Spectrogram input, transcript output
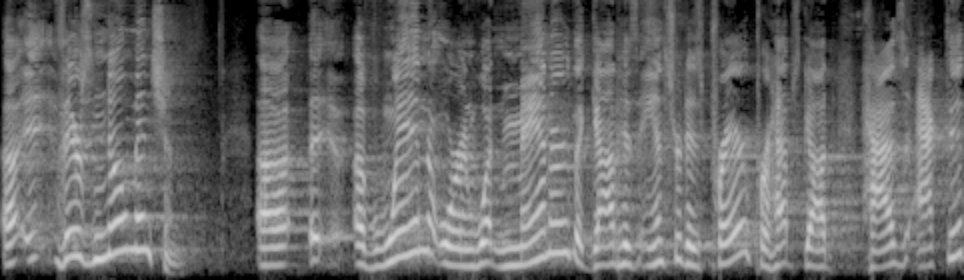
Uh, it, there's no mention uh, of when or in what manner that God has answered his prayer. Perhaps God has acted,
